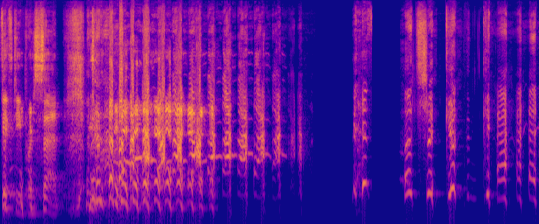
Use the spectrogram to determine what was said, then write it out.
Fifty percent. Such a good gag.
